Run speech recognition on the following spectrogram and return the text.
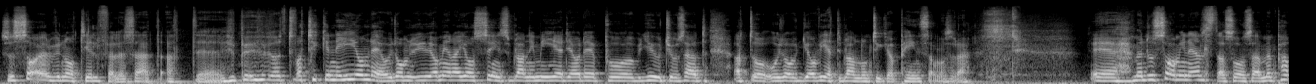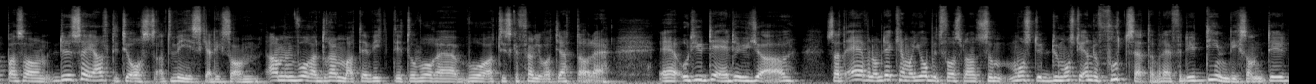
Så sa jag vid något tillfälle så att, att eh, hur, hur, vad tycker ni om det? Och de, jag menar jag syns ibland i media och det är på Youtube så att, att och jag vet ibland de tycker jag är pinsam och sådär. Eh, men då sa min äldsta son så här, men pappa sa du säger alltid till oss att vi ska liksom, ja men våra drömmar att det är viktigt och våra, våra, att vi ska följa vårt hjärta och det. Eh, och det är ju det du gör. Så att även om det kan vara jobbigt för oss ibland så måste du måste ju ändå fortsätta med det för det är ju din liksom, det är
